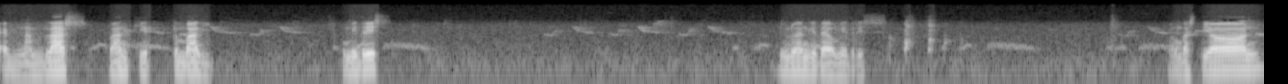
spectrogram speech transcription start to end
M16 bangkit kembali. Om Idris. Duluan kita Om Idris. Bang Bastion.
